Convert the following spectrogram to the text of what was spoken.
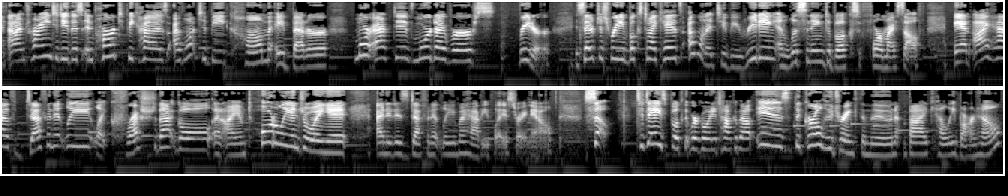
And I'm trying to do this in part because I want to become a better, more active, more diverse reader. Instead of just reading books to my kids, I wanted to be reading and listening to books for myself. And I have definitely like crushed that goal and I am totally enjoying it and it is definitely my happy place right now. So, today's book that we're going to talk about is The Girl Who Drank the Moon by Kelly Barnhill.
